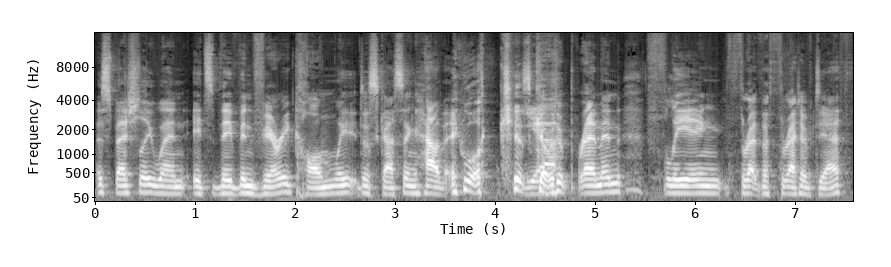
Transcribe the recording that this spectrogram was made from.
Especially when it's they've been very calmly discussing how they will just go to Bremen, fleeing threat the threat of death.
